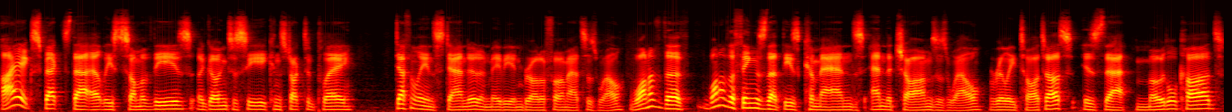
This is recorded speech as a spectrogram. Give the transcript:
I expect that at least some of these are going to see constructed play definitely in standard and maybe in broader formats as well. One of the one of the things that these commands and the charms as well really taught us is that modal cards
